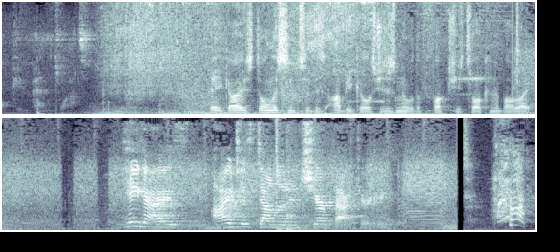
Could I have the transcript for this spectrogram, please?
fucking pen twat. Hey guys, don't listen to this Abby girl, she doesn't know what the fuck she's talking about, right? Hey guys, I just downloaded Sharefactory. Ha!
